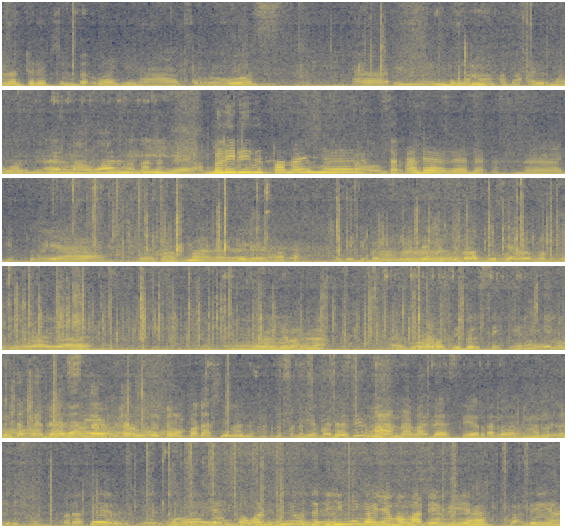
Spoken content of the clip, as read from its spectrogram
nanti ditumpuk lagi. Nah, terus eh, ini bunga ma- apa air mawarnya? Air mawar Mana? iya. Beli di depan aja. Bentar. Ada, ada, ada. Nah, gitu ya. Ya, papa nanti. Nanti dibersihin deh, masih bagus ya, alhamdulillah ya. Mm-mm. Nanti harus dibersihin nih, minta Pak Dasir. bentar, minta tolong pada sir aja. Iya, Pak Dasir mana Pak Dasir tuh? Pada sir. Oh, yang pokok di sini udah di ini kayaknya Mama Dewi ya, Kak De ya.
